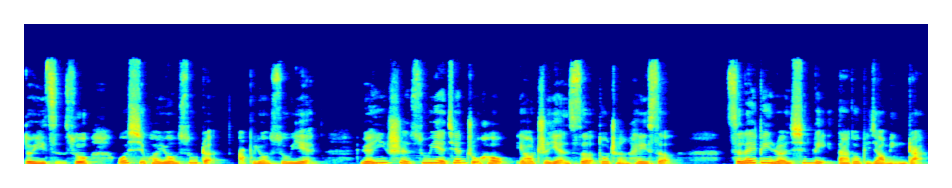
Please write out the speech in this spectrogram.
对于紫苏，我喜欢用苏梗而不用苏叶，原因是苏叶煎煮后药汁颜色多呈黑色，此类病人心里大都比较敏感，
